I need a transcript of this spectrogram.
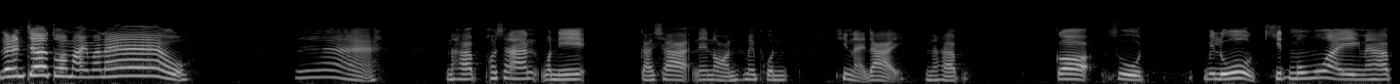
เลนเจอร์ตัวใหม่มาแล้วเนี่ยนะครับ เพราะฉะนั้นวันนี้กาชาแน่นอนไม่พ้นที่ไหนได้นะครับ ก็สูตรไม่รู้คิดมั่วๆเองนะครับ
